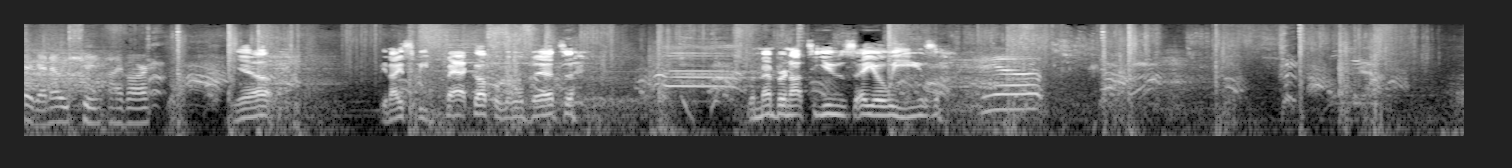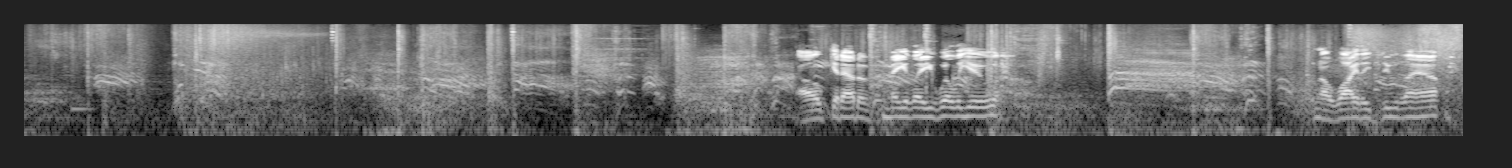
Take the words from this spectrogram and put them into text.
There we go, now he's shooting Ivar. Yeah. Be nice if we back up a little bit. Remember not to use AoEs. Yeah. Oh, get out of melee, will you? I don't know why they do that.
